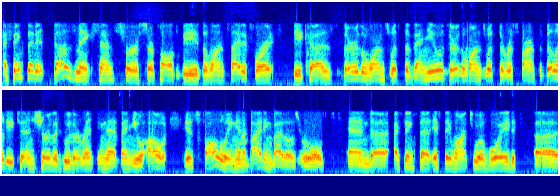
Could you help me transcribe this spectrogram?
I think that it does make sense for Serb Hall to be the one cited for it because they're the ones with the venue. They're the ones with the responsibility to ensure that who they're renting that venue out is following and abiding by those rules. And uh, I think that if they want to avoid uh,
